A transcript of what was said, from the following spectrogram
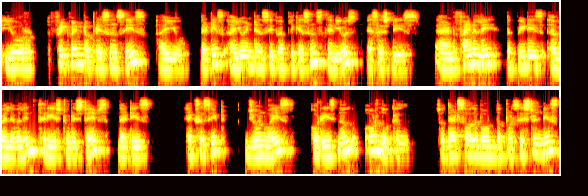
your frequent operations is IO that is IO intensive applications can use SSDs. And finally, the PD is available in three storage types that is access-it, zone-wise, or regional or local. So that's all about the persistent disk.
